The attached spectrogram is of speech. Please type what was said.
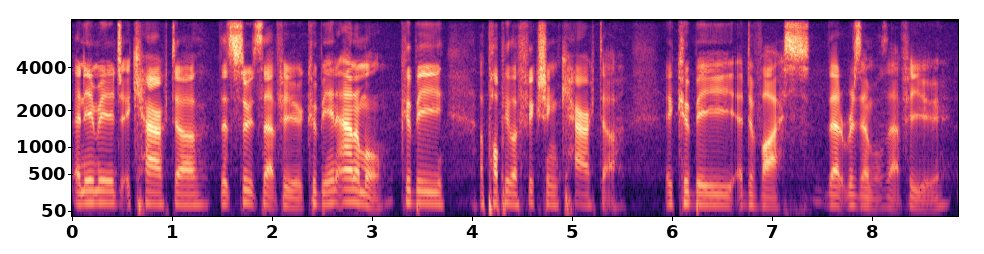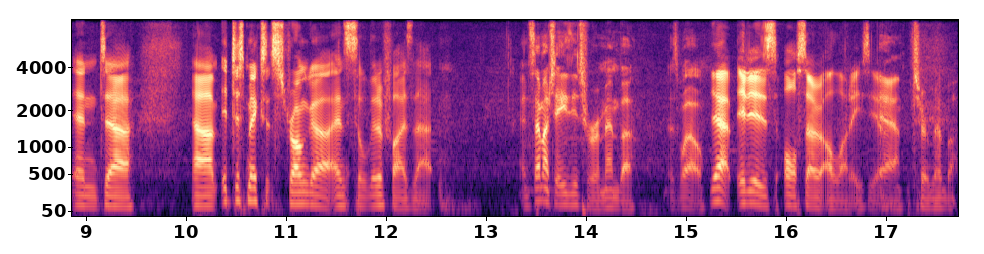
an image, a character that suits that for you. It could be an animal, could be a popular fiction character, it could be a device that resembles that for you, and uh, um, it just makes it stronger and solidifies that. and so much easier to remember as well. Yeah, it is also a lot easier Yeah. to remember.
